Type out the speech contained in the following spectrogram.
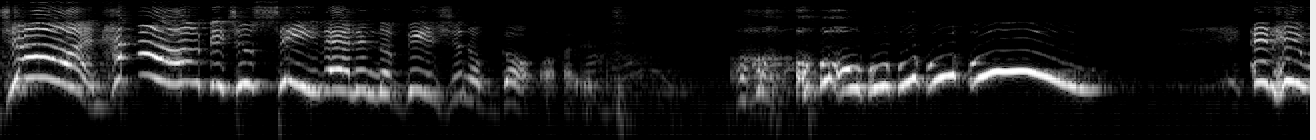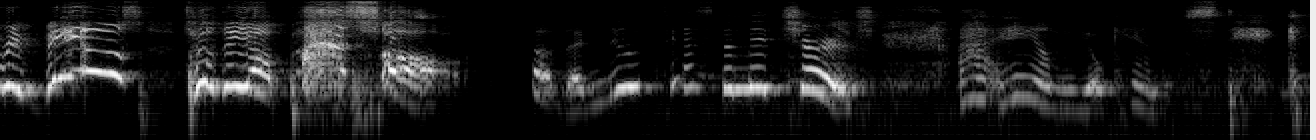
John, how did you see that in the vision of God? Oh, and he reveals to the apostle of the New Testament church. I am your candlestick.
